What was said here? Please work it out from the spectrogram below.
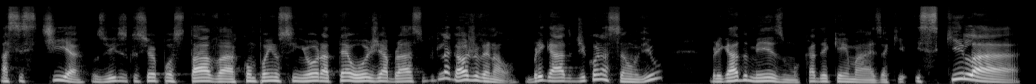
Assistia os vídeos que o senhor postava. Acompanhe o senhor até hoje. Abraço. Que legal, Juvenal. Obrigado de coração, viu? Obrigado mesmo. Cadê quem mais aqui? Esquila.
